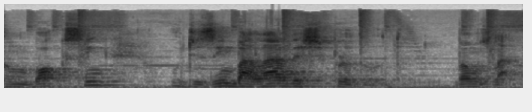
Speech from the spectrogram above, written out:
unboxing, o desembalar deste produto. Vamos lá!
